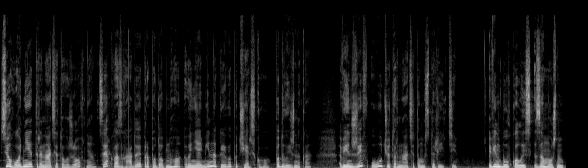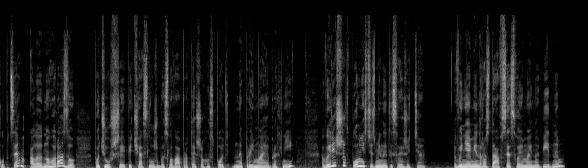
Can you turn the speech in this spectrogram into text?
Сьогодні, 13 жовтня, церква згадує преподобного Веніаміна Києво-Печерського, подвижника. Він жив у 14 столітті. Він був колись заможним купцем, але одного разу, почувши під час служби слова про те, що Господь не приймає брехні, вирішив повністю змінити своє життя. Веніамін роздав все своє майно бідним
